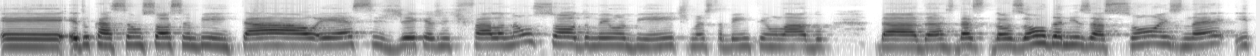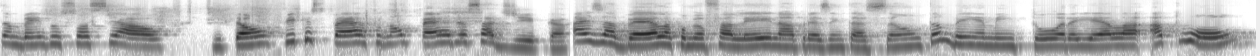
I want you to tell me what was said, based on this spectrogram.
é, educação socioambiental, ESG, que a gente fala não só do meio ambiente, mas também tem um lado da, das, das, organizações, né? E também do social. Então, fique esperto, não perde essa dica. A Isabela, como eu falei na apresentação, também é mentora e ela atuou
